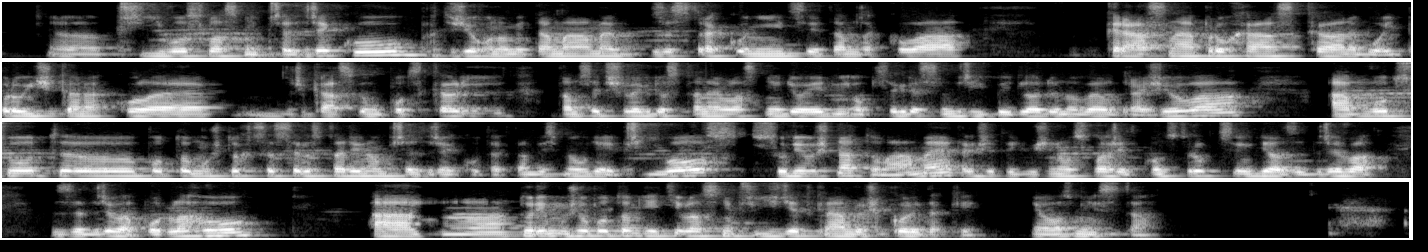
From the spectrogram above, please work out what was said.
přívoz vlastně přes řeku, protože ono my tam máme ze Strakonic, je tam taková krásná procházka nebo i projížka na kole, říká se tomu podskalí. Tam se člověk dostane vlastně do jedné obce, kde jsem dřív bydlel, do Nového Dražova a odsud eh, potom už to chce se dostat jenom přes řeku. Tak tam bychom udělali přívoz, sudy už na to máme, takže teď už jenom svařit konstrukci, udělat ze dřeva, ze dřeva podlahu a tudy můžou potom děti vlastně přijíždět k nám do školy taky, jo, z města.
